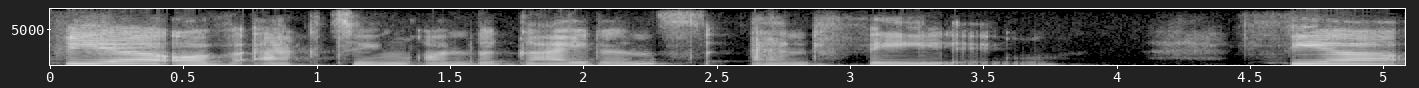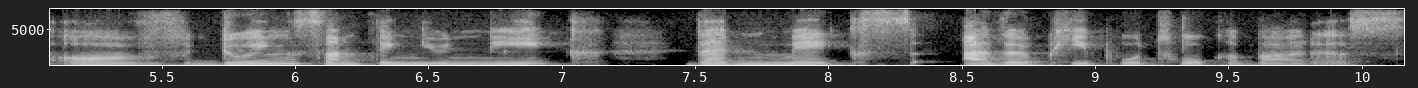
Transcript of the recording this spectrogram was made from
Fear of acting on the guidance and failing. fear of doing something unique that makes other people talk about us.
